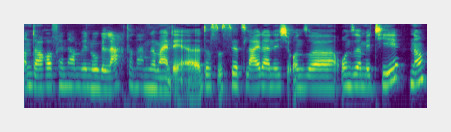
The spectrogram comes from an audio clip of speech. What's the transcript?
Und daraufhin haben wir nur gelacht und haben gemeint, ey, das ist jetzt leider nicht unser, unser Metier. Ne?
